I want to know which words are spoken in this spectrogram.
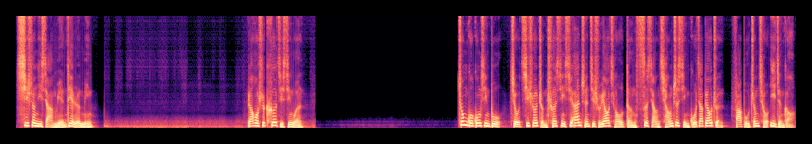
牺牲一下缅甸人民。然后是科技新闻：中国工信部就汽车整车信息安全技术要求等四项强制性国家标准发布征求意见稿，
